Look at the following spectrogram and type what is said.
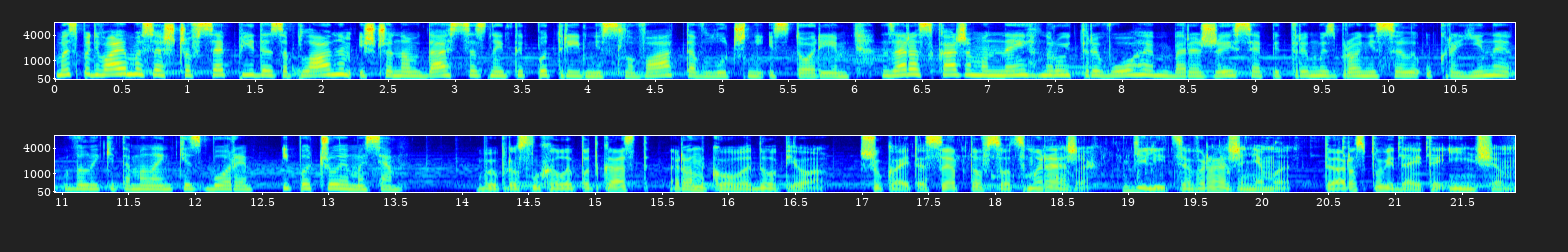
Ми сподіваємося, що все піде за планом і що нам вдасться знайти потрібні слова та влучні історії. Зараз скажемо: не ігноруй тривоги, бережися, підтримуй Збройні Сили України, великі та маленькі збори. І почуємося. Ви прослухали подкаст Ранкове допіо. Шукайте септо в соцмережах, діліться враженнями та розповідайте іншим.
